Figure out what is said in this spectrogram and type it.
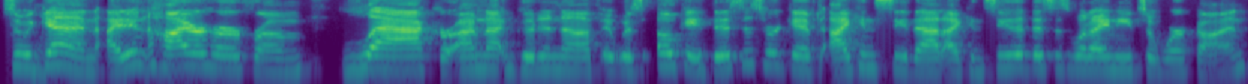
So hmm. again, I didn't hire her from lack or I'm not good enough. It was okay, this is her gift. I can see that. I can see that this is what I need to work on.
